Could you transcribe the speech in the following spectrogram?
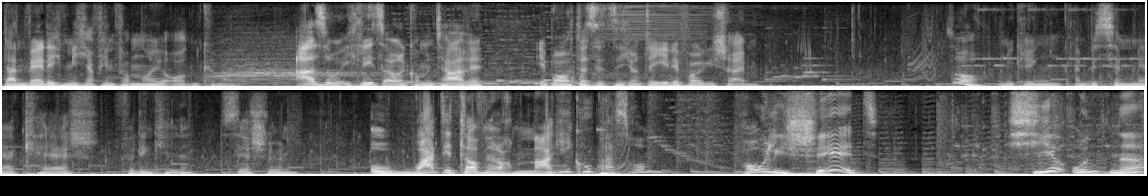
Dann werde ich mich auf jeden Fall um neue Orden kümmern. Also, ich lese eure Kommentare. Ihr braucht das jetzt nicht unter jede Folge schreiben. So, wir kriegen ein bisschen mehr Cash für den Kill. Sehr schön. Oh, what? Jetzt laufen ja noch Magi-Koopas rum? Holy shit! Hier unten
